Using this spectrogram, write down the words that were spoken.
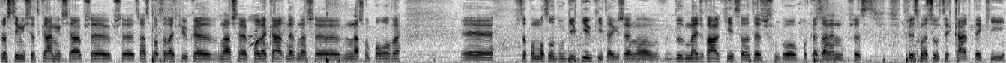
prostymi środkami, chciała prze, przetransportować piłkę w nasze pole karne, w nasze, naszą połowę. e, za pomocą długiej piłki, także no, w- mecz walki, co też było pokazane przez pryzmat żółtych kartek i,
